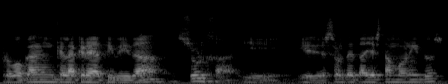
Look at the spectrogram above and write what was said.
provocan que la creatividad surja y, esos detalles tan bonitos.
